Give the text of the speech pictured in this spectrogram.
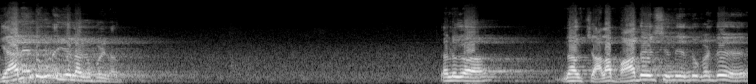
గ్యారెంటీ కూడా ఇవ్వలేకపోయినారు కనుక నాకు చాలా బాధ వేసింది. ఎందుకంటే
